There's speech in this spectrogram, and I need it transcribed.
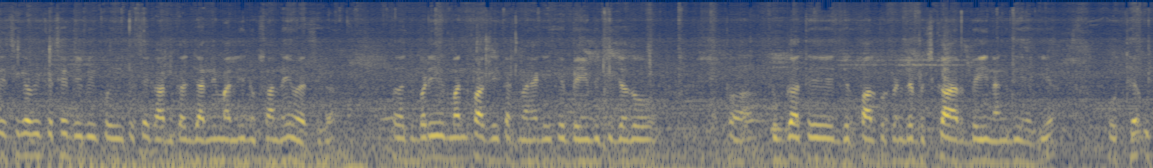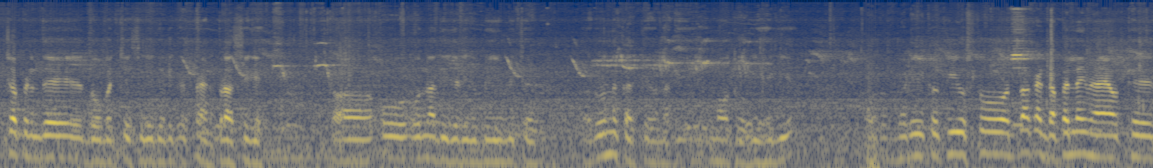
ਇਹ ਸੀਗਾ ਵੀ ਕਿਸੇ ਦੀ ਵੀ ਕੋਈ ਕਿਸੇ ਕਾਰਨ ਕੋਈ ਜਾਨੀ ਮਾਲੀ ਨੁਕਸਾਨ ਨਹੀਂ ਹੋਇਆ ਸੀਗਾ। ਅੱਜ ਬੜੀ ਮੰਦਭਾਗੀ ਘਟਨਾ ਹੈਗੀ ਕਿ ਬੇਈ ਵਿੱਚ ਜਦੋਂ ਦੁੱਗਾ ਤੇ ਜਗਪਾਲਪੁਰ ਪਿੰਡ ਦੇ ਵਿਚਕਾਰ ਬੇਈ ਲੰਘਦੀ ਹੈਗੀ ਆ, ਉੱਥੇ ਉੱਚਾ ਪਿੰਡ ਦੇ ਦੋ ਬੱਚੇ ਸੀਗੇ, ਜਿਹੜੇ ਕਿ ਭੈਣ ਭਰਾ ਸੀਗੇ। ਉਹ, ਉਹਨਾਂ ਦੀ ਜਿਹੜੀ ਬੇਈ ਵਿੱਚ ਰੁੰਨ ਕਰਕੇ ਉਹਨਾਂ ਦੀ ਮੌਤ ਹੋ ਗਈ ਹੈਗੀ ਆ। ਬੜੀ ਕਿਉਂਕਿ ਉਸ ਤੋਂ ਅੱਧਾ ਘੰਟਾ ਪਹਿਲਾਂ ਹੀ ਮੈਂ ਉੱਥੇ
